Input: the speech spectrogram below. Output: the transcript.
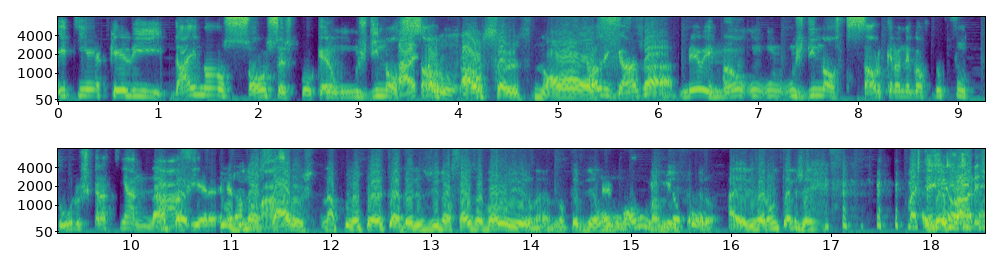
E tinha aquele Dinosaurs, pô, que eram uns dinossauros. Dinosaurs, nossa. Tá ligado? Meu irmão, um- um- uns dinossauros que era negócio do futuro, os caras tinham nave, era, Os era massa. dinossauros, na, no planeta deles, os dinossauros evoluíram, né? Não teve nenhum mamífero. Aí eles eram inteligentes. Mas tem piores.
